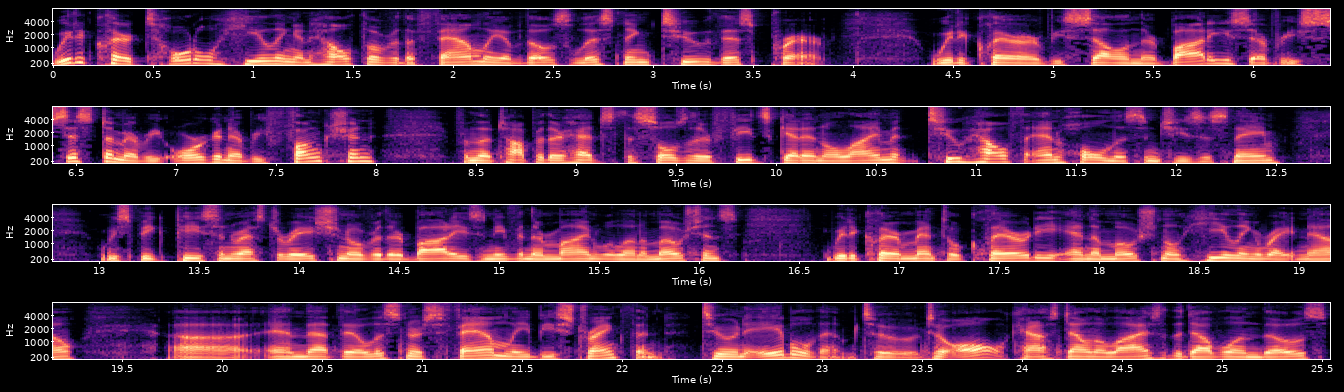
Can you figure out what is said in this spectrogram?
We declare total healing and health over the family of those listening to this prayer. We declare every cell in their bodies, every system, every organ, every function, from the top of their heads to the soles of their feet, get in alignment to health and wholeness in Jesus' name. We speak peace and restoration over their bodies and even their mind, will, and emotions. We declare mental clarity and emotional healing right now. Uh, and that the listener's family be strengthened to enable them to, to all cast down the lies of the devil and those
